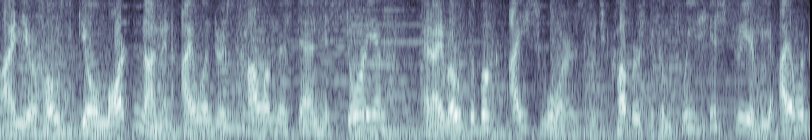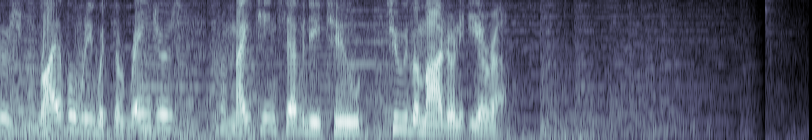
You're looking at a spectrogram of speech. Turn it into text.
I'm your host, Gil Martin. I'm an Islanders columnist and historian, and I wrote the book Ice Wars, which covers the complete history of the Islanders' rivalry with the Rangers from 1972 to the modern era.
